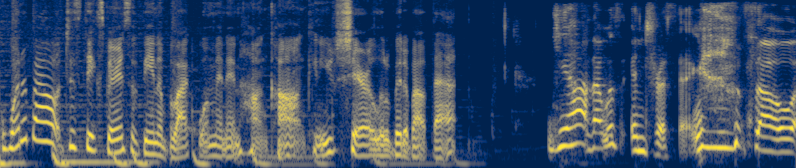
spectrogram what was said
what about just the experience of being a Black woman in Hong Kong? Can you share a little bit about that? Yeah, that was interesting. so,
